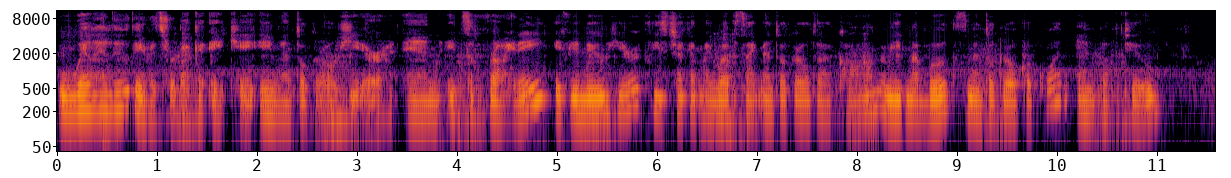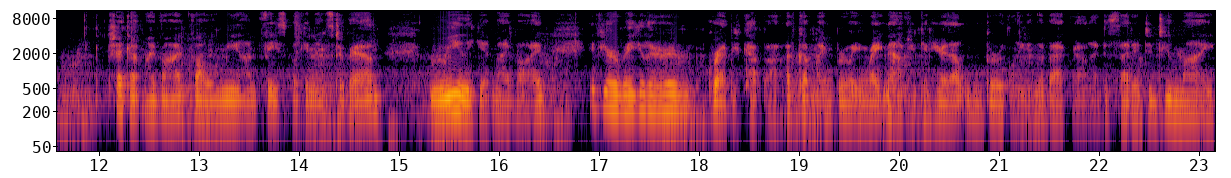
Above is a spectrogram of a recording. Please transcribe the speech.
Well, hello there. It's Rebecca, aka Mental Girl, here. And it's a Friday. If you're new here, please check out my website, mentalgirl.com. Read my books, Mental Girl Book 1 and Book 2. Check out my vibe. Follow me on Facebook and Instagram. Really get my vibe. If you're a regular, grab your cuppa. I've got mine brewing right now. If you can hear that little gurgling in the background, I decided to do my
